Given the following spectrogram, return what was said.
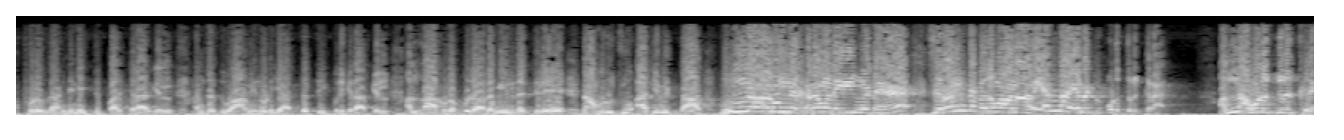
அப்பொழுதுதான் நினைத்து பார்க்கிறார்கள். அந்த துவாவினுடைய அர்த்தத்தை புரிகிறார்கள். அல்லாஹ் ரப்பல் ஆலமீனிடத்திலே நாம் ருஜு ஆகிவிட்டால் முன்னால் உள்ள கணவனை விட சிறந்த பெருமானாரை அல்லாஹ் எனக்கு கொடுத்திருக்கிறார். அல்லாஹ் கொடுத்திருக்கிற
